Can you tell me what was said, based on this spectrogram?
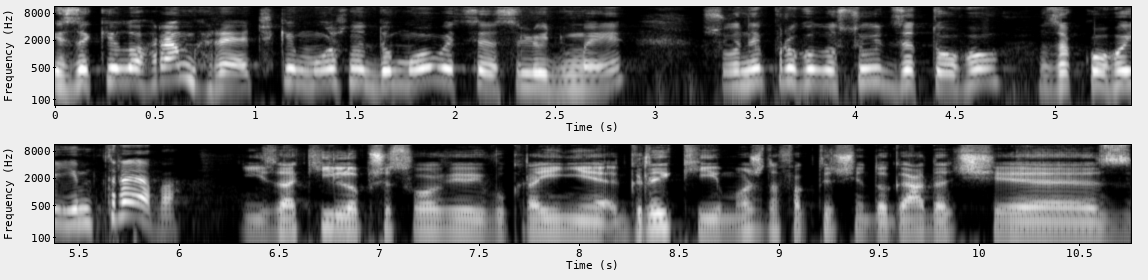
І за кілограм гречки можна домовитися з людьми, що вони проголосують за того, за кого їм треба. I za kilo przysłowie w Ukrainie gryki można faktycznie dogadać się z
